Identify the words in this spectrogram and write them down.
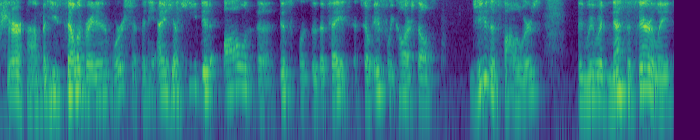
Sure. um, but he celebrated in worship and he, I mean, he, he did all of the disciplines of the faith. And so if we call ourselves jesus followers then we would necessarily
